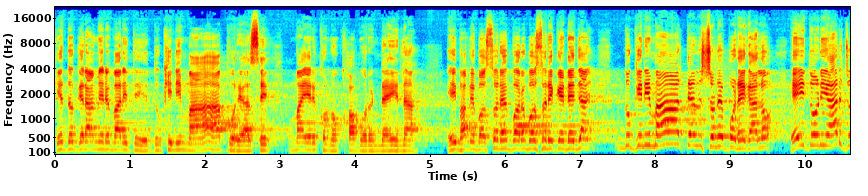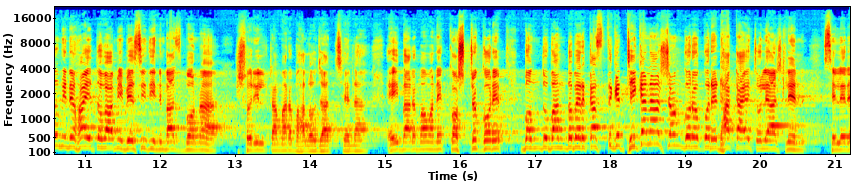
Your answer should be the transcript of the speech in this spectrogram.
কিন্তু গ্রামের বাড়িতে দুঃখিনী মা পড়ে আছে, মায়ের কোনো খবর নেয় না। এইভাবে বছরের পর বছরে কেটে যায়। দুঃখিনী মা টেনশনে পড়ে গেল। এই দুনিয়ার জমিনে হয়তো আমি বেশি দিন বাঁচবো না। শরীরটা আমার ভালো যাচ্ছে না। এইবার মা অনেক কষ্ট করে বন্ধু বান্ধবের কাছ থেকে ঠিকানা সংগ্রহ করে ঢাকায় চলে আসলেন। ছেলের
